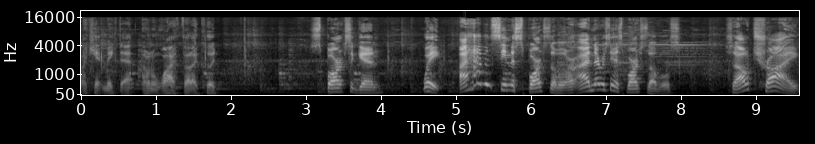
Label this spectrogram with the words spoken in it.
I can't make that. I don't know why I thought I could. Sparks again. Wait, I haven't seen the Sparks level, or I've never seen the Sparks levels. So I'll try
